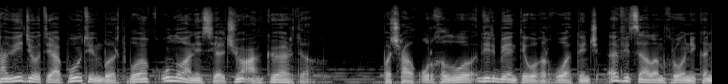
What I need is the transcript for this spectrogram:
Ца видеотя Путин бұрт боқ улуаны селчу ан көрдіқ. Пачал урхалу дирбенте вагар хуатинч официалан хроникан.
